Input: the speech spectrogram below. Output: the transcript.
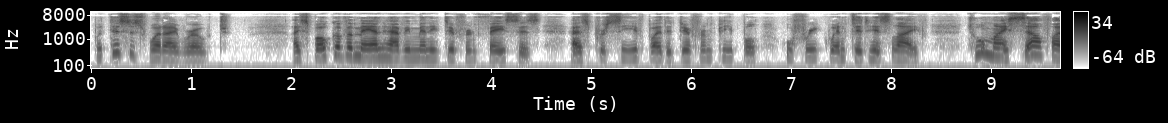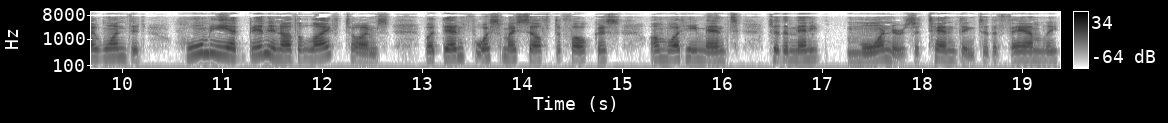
But this is what I wrote. I spoke of a man having many different faces, as perceived by the different people who frequented his life. To myself I wondered whom he had been in other lifetimes, but then forced myself to focus on what he meant to the many mourners attending, to the family,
